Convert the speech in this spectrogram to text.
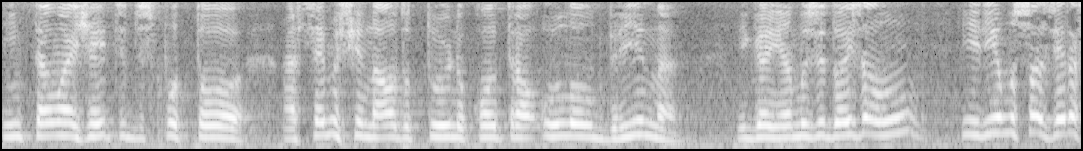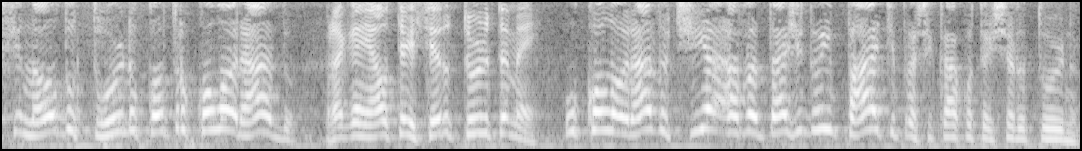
Então a gente disputou a semifinal do turno contra o Londrina e ganhamos de 2 a 1 Iríamos fazer a final do turno contra o Colorado. Pra ganhar o terceiro turno também. O Colorado tinha a vantagem do empate para ficar com o terceiro turno.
